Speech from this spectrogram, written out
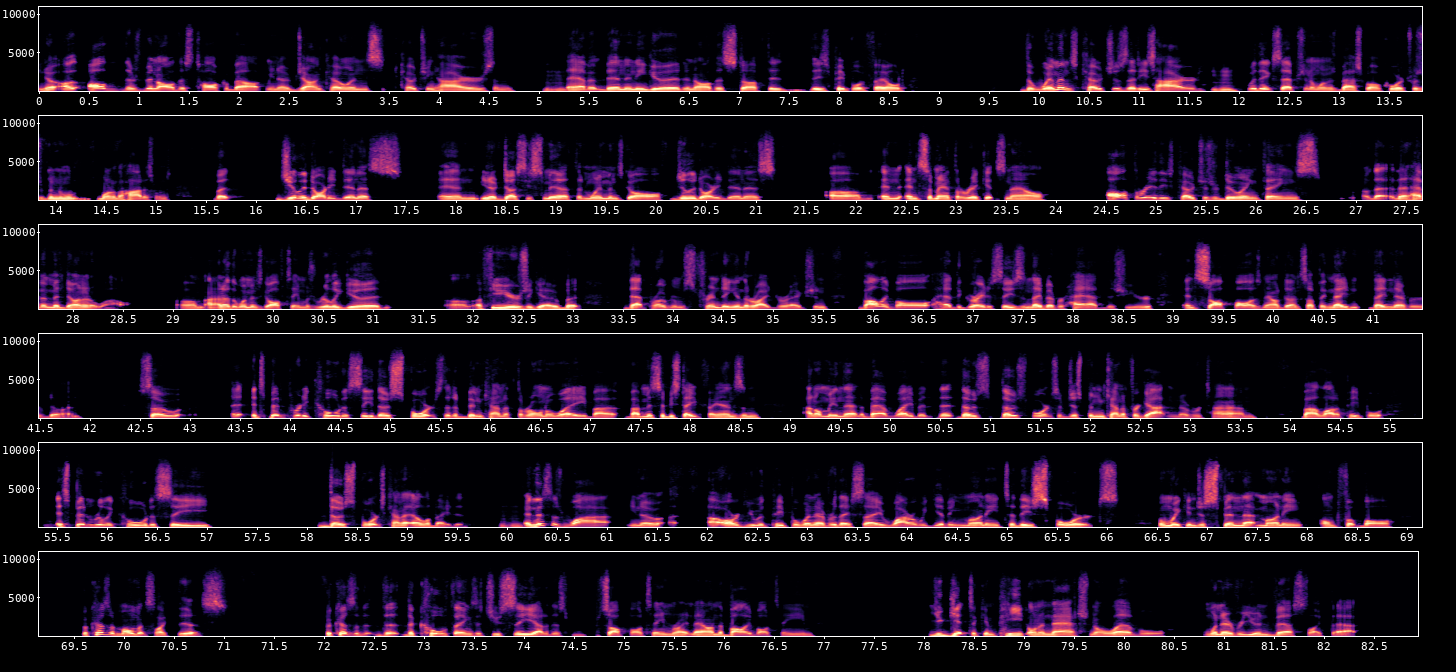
you know, all, all, there's been all this talk about you know John Cohen's coaching hires and mm-hmm. they haven't been any good and all this stuff. The, these people have failed. The women's coaches that he's hired, mm-hmm. with the exception of women's basketball coach, which has been one of the hottest ones, but Julie Darty Dennis and you know Dusty Smith and women's golf, Julie Darty Dennis, um, and and Samantha Ricketts now, all three of these coaches are doing things that that haven't been done in a while. Um, I know the women's golf team was really good uh, a few years ago, but that program's trending in the right direction. Volleyball had the greatest season they've ever had this year, and softball has now done something they they never have done. So it's been pretty cool to see those sports that have been kind of thrown away by by Mississippi State fans, and I don't mean that in a bad way, but that those those sports have just been kind of forgotten over time by a lot of people. It's been really cool to see those sports kind of elevated. Mm-hmm. And this is why, you know, I argue with people whenever they say, why are we giving money to these sports when we can just spend that money on football? Because of moments like this, because of the, the, the cool things that you see out of this softball team right now and the volleyball team, you get to compete on a national level whenever you invest like that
